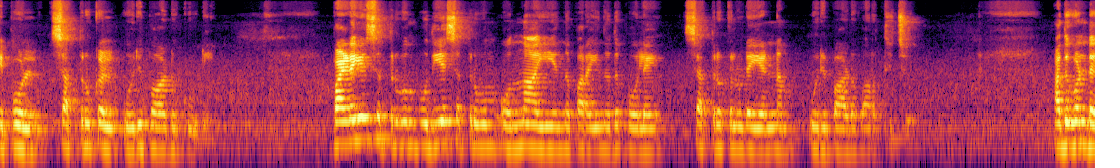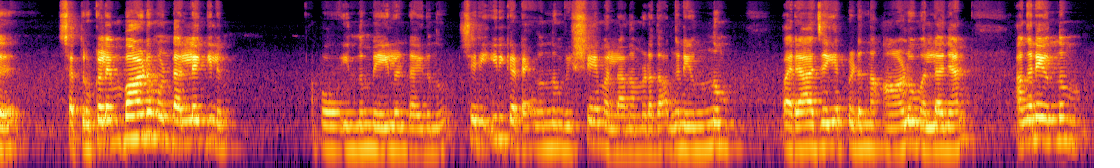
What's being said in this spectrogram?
ഇപ്പോൾ ശത്രുക്കൾ ഒരുപാട് കൂടി. പഴയ ശത്രുവും പുതിയ ശത്രുവും ഒന്നായി എന്ന് പറയുന്നത് പോലെ ശത്രുക്കളുടെ എണ്ണം ഒരുപാട് വർദ്ധിച്ചു. അതുകൊണ്ട് ശത്രുക്കൾ എമ്പാടുമുണ്ടല്ലെങ്കിലും അപ്പോൾ ഇന്നും മെയിലുണ്ടായിരുന്നു ശരി ഇരിക്കട്ടെ അതൊന്നും വിഷയമല്ല നമ്മുടേത് അങ്ങനെയൊന്നും പരാജയപ്പെടുന്ന ആളുമല്ല ഞാൻ. അങ്ങനെയൊന്നും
